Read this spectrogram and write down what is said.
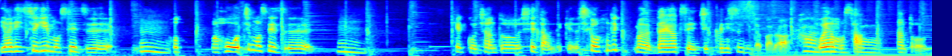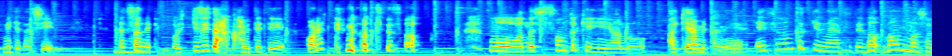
うやりすぎもせず、うん。まあ、放置もせずうん。結構ちゃんとしてたんだけどしかもその時まだ大学生実家に住んでたからはい親もさちゃんと見てたしうん。やってたんだけど、気づいたら枯れてて あれってなってさもう私その時にあの諦めたね。え、その時のやつってどどんな植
